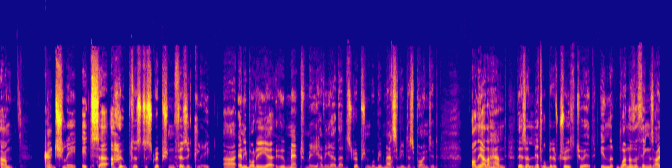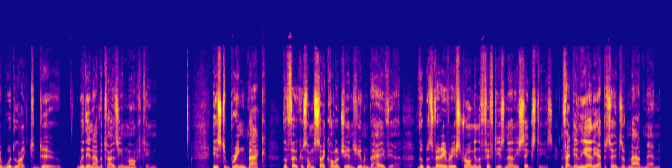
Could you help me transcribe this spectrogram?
Um, Actually, it's a, a hopeless description physically. Uh, anybody uh, who met me, having heard that description, would be massively disappointed. On the other hand, there's a little bit of truth to it in that one of the things I would like to do within advertising and marketing is to bring back the focus on psychology and human behavior that was very, very strong in the 50s and early 60s. In fact, in the early episodes of Mad Men,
